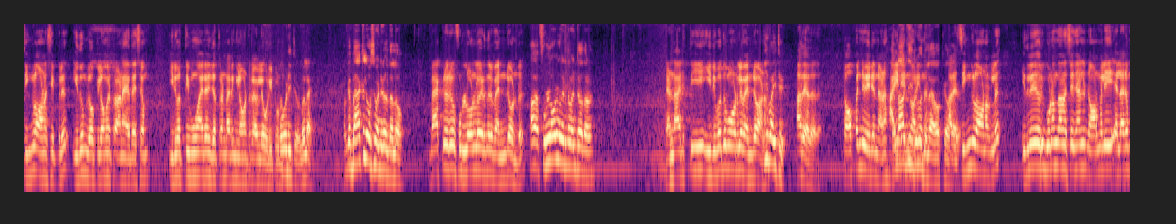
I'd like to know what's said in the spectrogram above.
സിംഗിൾ ഓണർഷിപ്പിൽ ഇതും ലോ കിലോമീറ്റർ ആണ് ഏകദേശം ഇരുപത്തി മൂവായിരം ഇരുപത്തിരണ്ടായിരം കിലോമീറ്റർ ലെവലിൽ ഓടിയിട്ടുള്ളൂ. ഓടിയിട്ടുള്ളൂ അല്ലേ? ഓക്കെ ബാക്കിൽ കുറച്ച് വണ്ടികളുണ്ടല്ലോ ബാക്കിൽ ഒരു ഫുൾ ഓണിൽ വരുന്ന ഒരു വെൻഡോ ഉണ്ട്. ഫുൾ ഓണിൽ വരുന്ന വെൻഡോ അതാണ് രണ്ടായിരത്തി ഇരുപത് മോഡൽ വെൻഡോ ആണ്. അതെ അതെ അതെ. ടോപ്പ് എൻഡ് വേരിയന്റ് ആണ് ഓക്കെ അതെ സിംഗിൾ ഓണറിൽ ഇതിൽ ഒരു ഗുണം എന്താണെന്ന് വെച്ച് കഴിഞ്ഞാൽ നോർമലി എല്ലാവരും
